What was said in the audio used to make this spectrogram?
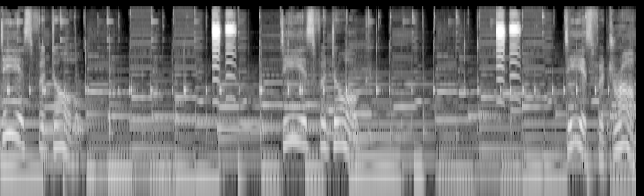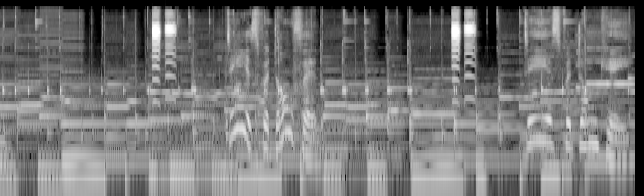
D is for doll. D is for dog. D is for drum. D is for dolphin. D is for donkey.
